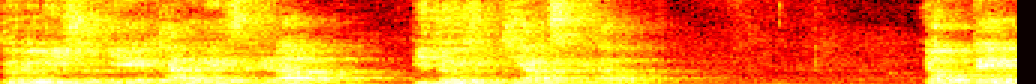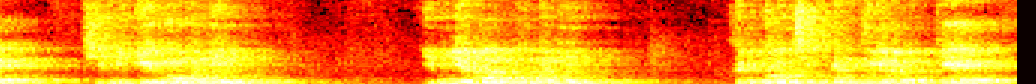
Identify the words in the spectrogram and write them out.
노력이 있었기에 가능했으리라 믿어지지 않습니다. 역대 김인기 고모님, 임윤환 고모님, 그리고 집행부 여러분께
